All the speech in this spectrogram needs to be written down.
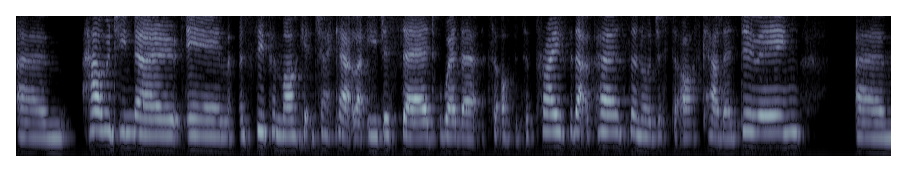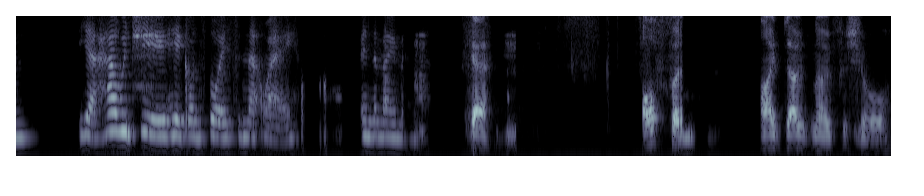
Um, how would you know in a supermarket checkout, like you just said, whether to offer to pray for that person or just to ask how they're doing? Um, yeah, how would you hear God's voice in that way in the moment? Yeah. Often I don't know for sure.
